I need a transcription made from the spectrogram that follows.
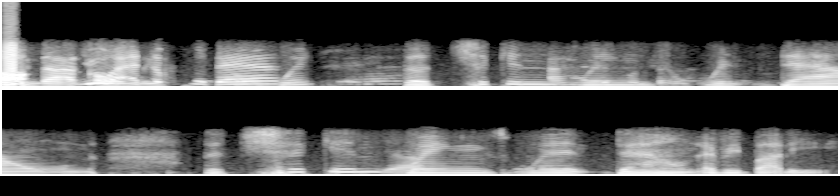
Oh, not you only had to put the, wing, the chicken I had to put wings the- went down. The chicken Yeah. wings went down. Everybody.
